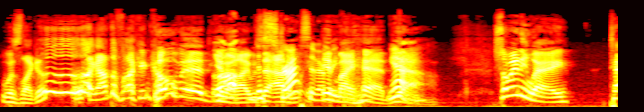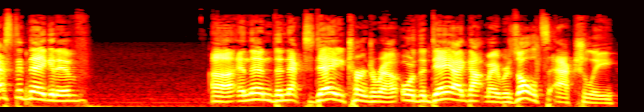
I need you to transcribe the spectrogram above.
was like, I got the fucking COVID. You know, I was the stress of in my head. Yeah. Yeah. So anyway, tested negative, uh, and then the next day turned around, or the day I got my results, actually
